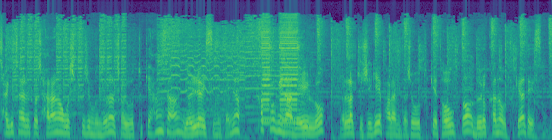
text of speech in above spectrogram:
자기 차를 또 자랑하고 싶으신 분들은 저희 오토캐 항상 열려 있으니까요. 카톡이나 메일로 연락 주시기 바랍니다. 저희 오토캐 더욱더 노력하는 오토캐가 되겠습니다.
